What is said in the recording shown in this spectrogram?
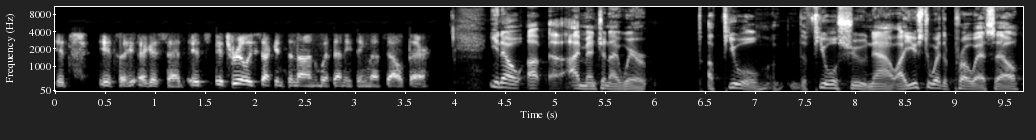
it's it's like I said, it's it's really second to none with anything that's out there. You know, uh, I mentioned I wear a fuel, the fuel shoe now. I used to wear the Pro SL.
